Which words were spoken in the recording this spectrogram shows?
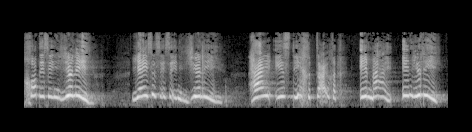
God is in jullie. Jezus is in jullie. Hij is die getuige in mij, in jullie.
